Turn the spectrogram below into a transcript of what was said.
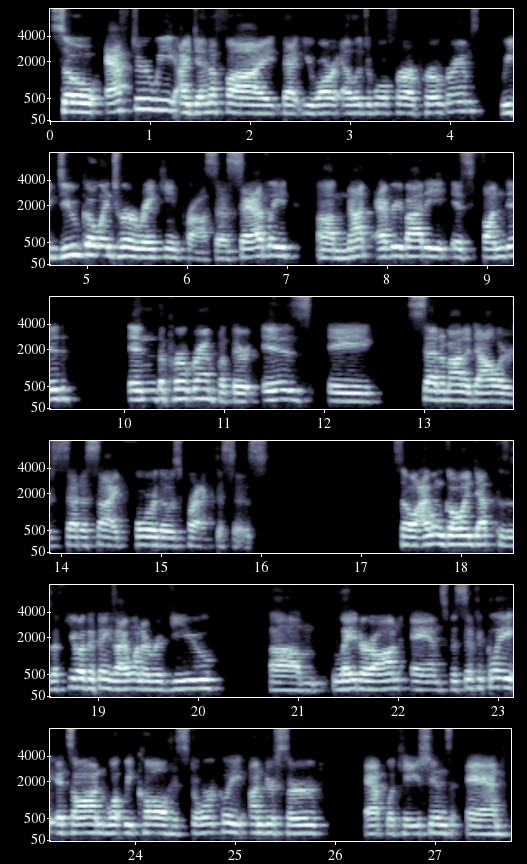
So after we identify that you are eligible for our programs, we do go into a ranking process. Sadly, um, not everybody is funded in the program, but there is a set amount of dollars set aside for those practices. So I won't go in depth because there's a few other things I want to review um, later on. And specifically, it's on what we call historically underserved applications. And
